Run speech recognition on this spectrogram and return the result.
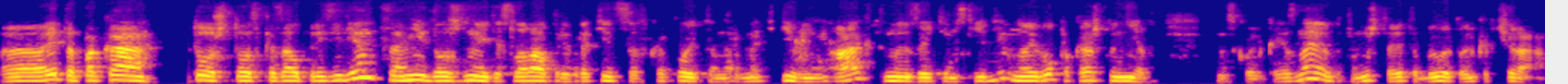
А, это пока то, что сказал президент, они должны, эти слова, превратиться в какой-то нормативный акт, мы за этим следим, но его пока что нет, насколько я знаю, потому что это было только вчера.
